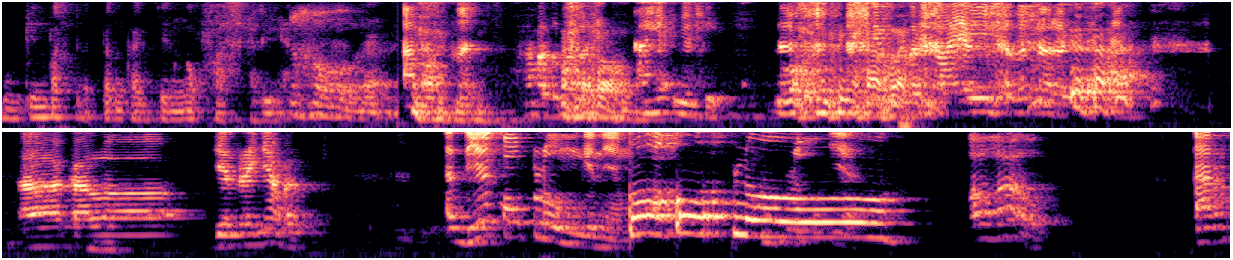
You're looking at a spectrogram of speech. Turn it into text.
Mungkin pas datang kajian ngefas kali ya. Oh, Nah, Apa kayaknya sih Haram. Dari saya. iya benar Eh, Kalau genrenya apa? dia koplo mungkin ya. Kok koplo? Iya. Oh wow. Karena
